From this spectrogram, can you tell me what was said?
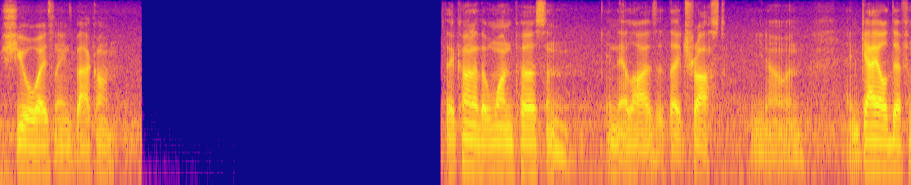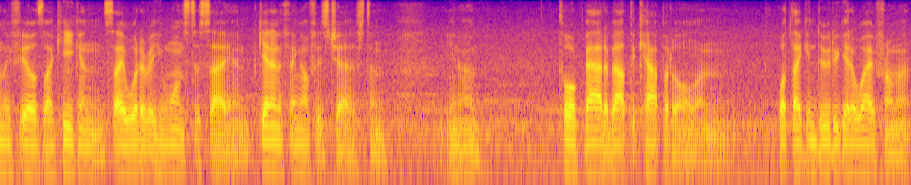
she always leans back on. They're kind of the one person in their lives that they trust, you know, and, and Gale definitely feels like he can say whatever he wants to say and get anything off his chest and, you know, talk bad about the Capitol and what they can do to get away from it.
